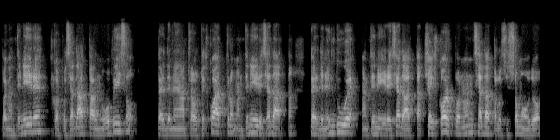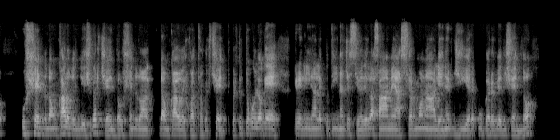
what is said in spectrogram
poi mantenere, il corpo si adatta al nuovo peso, perderne un'altra volta il 4, mantenere, si adatta, perderne il 2, mantenere, si adatta, cioè il corpo non si adatta allo stesso modo uscendo da un calo del 10%, uscendo da, da un calo del 4%, per tutto quello che è grellina, leptina, gestione della fame, assi ormonali, energie, recupero e via dicendo,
